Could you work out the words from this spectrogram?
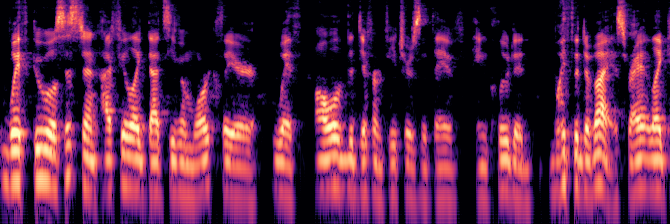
with Google Assistant, I feel like that's even more clear with all of the different features that they've included with the device, right? Like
